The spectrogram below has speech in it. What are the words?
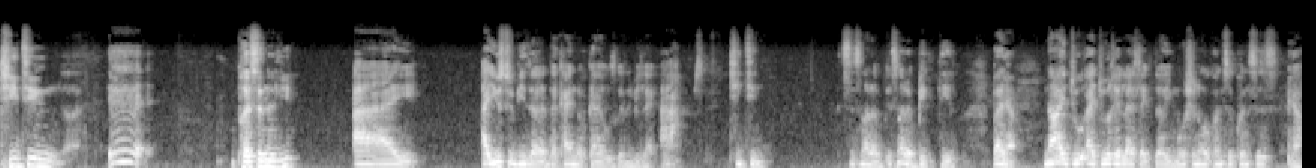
cheating. uh, Yeah. Personally, I I used to be the the kind of guy who's gonna be like ah cheating. It's, it's not a it's not a big deal, but Yeah. Now I do I do realize like the emotional consequences Yeah,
